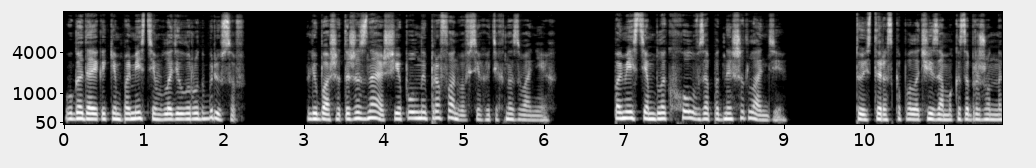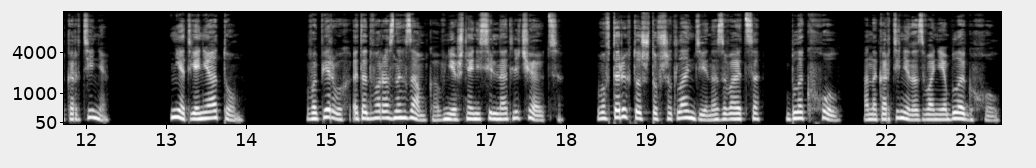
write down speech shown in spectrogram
угадай, каким поместьем владел род Брюсов. Любаша, ты же знаешь, я полный профан во всех этих названиях. Поместьем Блэк-Холл в Западной Шотландии. То есть ты раскопала, чей замок изображен на картине? Нет, я не о том. Во-первых, это два разных замка, внешне они сильно отличаются. Во-вторых, тот, что в Шотландии, называется Блэк Холл, а на картине название Блэк Холл.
